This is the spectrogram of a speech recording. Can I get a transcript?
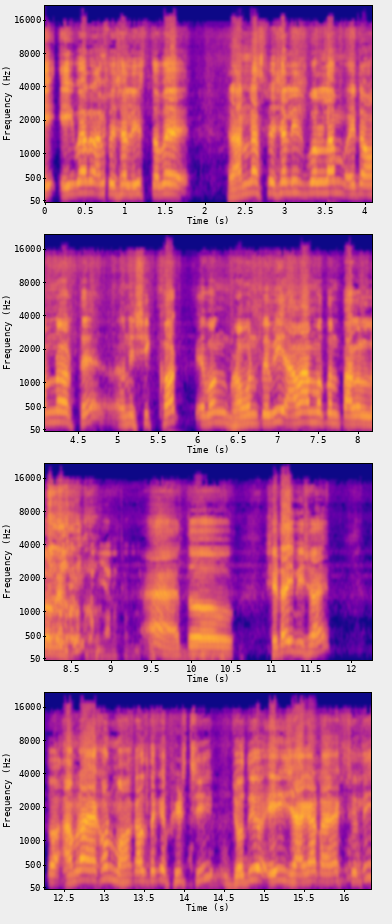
এই এইবার আমি স্পেশালিস্ট তবে রান্না স্পেশালিস্ট বললাম এটা অন্য অর্থে। উনি শিক্ষক এবং ভ্রমণপ্রেমী আমার মতন পাগল লোক আর কি হ্যাঁ তো সেটাই বিষয়। তো আমরা এখন মহাকাল থেকে ফিরছি। যদিও এই জায়গাটা অ্যাকচুয়ালি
